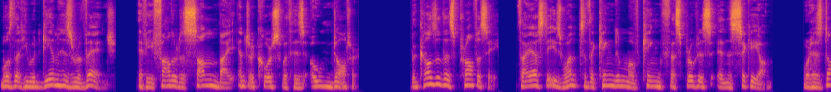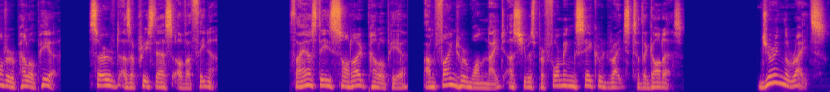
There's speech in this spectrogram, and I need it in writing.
was that he would gain his revenge if he fathered a son by intercourse with his own daughter. Because of this prophecy, Thyestes went to the kingdom of King Thesprotus in Sicyon, where his daughter Pelopeia served as a priestess of Athena. Thyestes sought out Pelopeia and found her one night as she was performing sacred rites to the goddess. During the rites,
